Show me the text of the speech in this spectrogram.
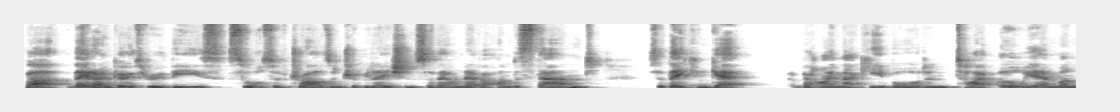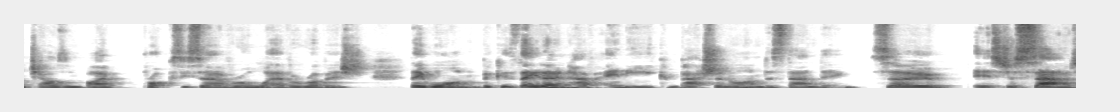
but they don't go through these sorts of trials and tribulations, so they'll never understand. So they can get behind that keyboard and type, oh yeah, Munchausen by proxy server or whatever rubbish they want because they don't have any compassion or understanding. So it's just sad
